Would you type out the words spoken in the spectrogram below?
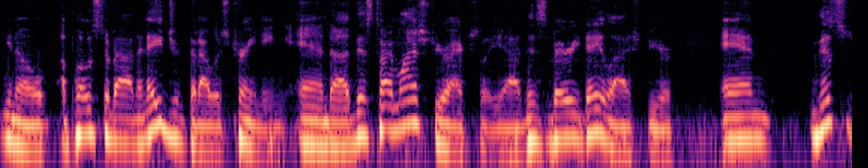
you know a post about an agent that I was training and uh, this time last year actually yeah this very day last year. And this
